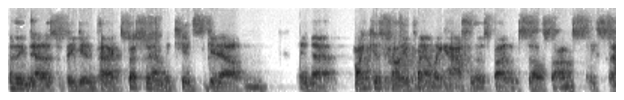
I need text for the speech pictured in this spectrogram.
I think that has a big impact, especially on the kids to get out and and uh, my kids probably plant like half of those by themselves, honestly. So,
